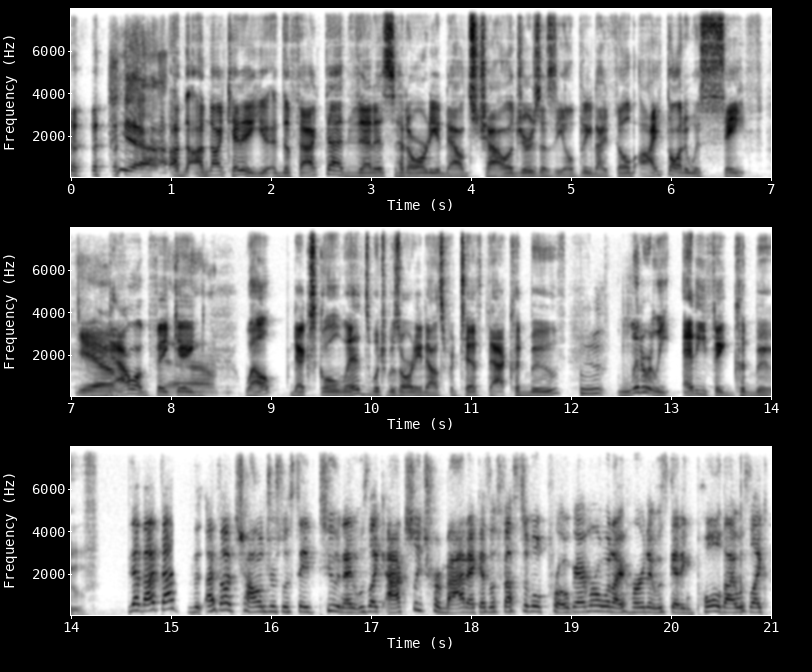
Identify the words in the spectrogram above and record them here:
yeah. I'm, I'm not kidding. The fact that Venice had already announced Challengers as the opening night film, I thought it was safe. Yeah. Now I'm thinking, Yeah. well, Next Goal Wins, which was already announced for TIFF, that could move. Mm-hmm. Literally anything could move. Yeah, that that I thought Challengers was safe too, and it was like actually traumatic as a festival programmer. When I heard it was getting pulled, I was like,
